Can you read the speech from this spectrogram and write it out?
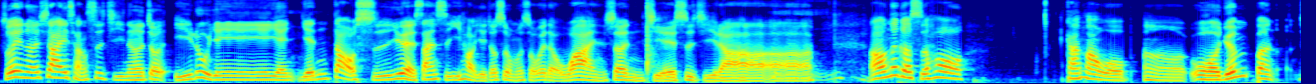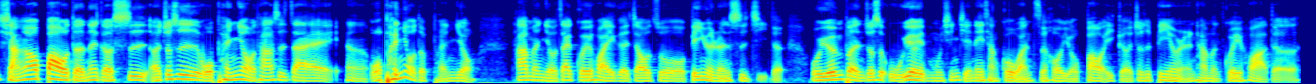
所以呢，下一场市集呢，就一路延延延延延延到十月三十一号，也就是我们所谓的万圣节市集啦。嗯、然后那个时候。刚好我呃，我原本想要报的那个是呃，就是我朋友他是在呃，我朋友的朋友他们有在规划一个叫做边缘人市集的。我原本就是五月母亲节那场过完之后有报一个就是边缘人他们规划的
